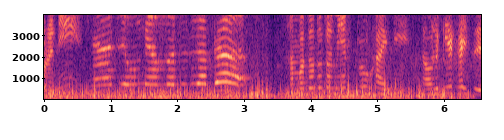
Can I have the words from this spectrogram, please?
পেট ভরেনি না তুমি আমার দাদা হাম্বা দুধ তো আমি একটু খাইনি তাহলে কে খাইছে?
